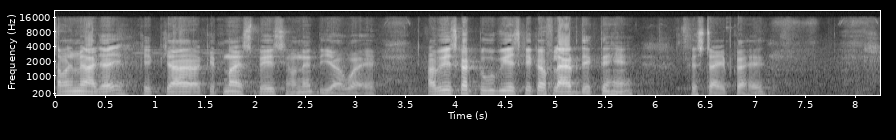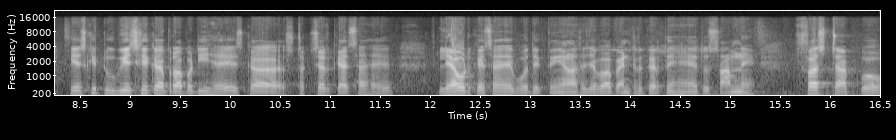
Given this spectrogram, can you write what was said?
समझ में आ जाए कि क्या, कितना स्पेस इन्होंने दिया हुआ है। अभी इसका टू बी का फ्लैट देखते हैं, किस टाइप का है। ये इसकी टू बी का प्रॉपर्टी है, इसका स्ट्रक्चर कैसा है लेआउट कैसा है, वो देखते हैं। यहाँ से जब आप एंटर करते हैं तो सामने फ़र्स्ट आपको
